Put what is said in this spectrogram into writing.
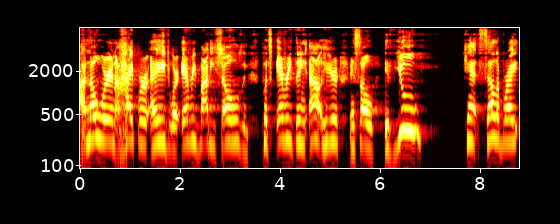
I know we're in a hyper age where everybody shows and puts everything out here. And so if you can't celebrate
